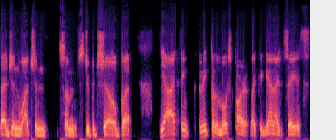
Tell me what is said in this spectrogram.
vegging watching some stupid show, but yeah, I think I think for the most part, like again, I'd say it's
